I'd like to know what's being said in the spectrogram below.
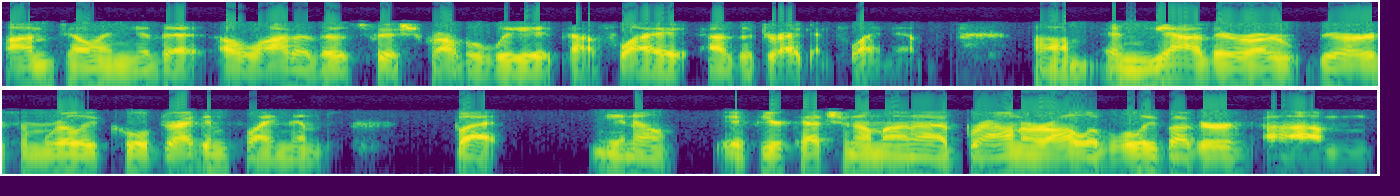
I'm telling you that a lot of those fish probably ate that fly as a dragonfly nymph. Um, and yeah, there are there are some really cool dragonfly nymphs, but you know if you're catching them on a brown or olive woolly bugger, um,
